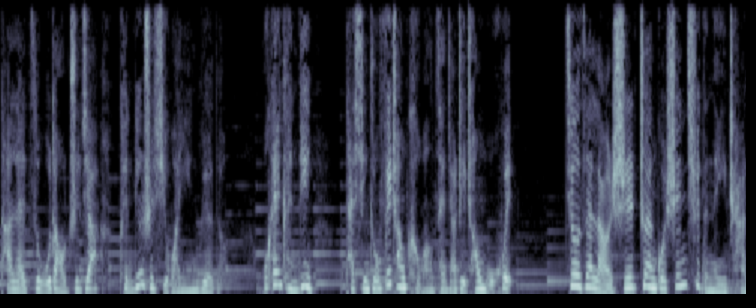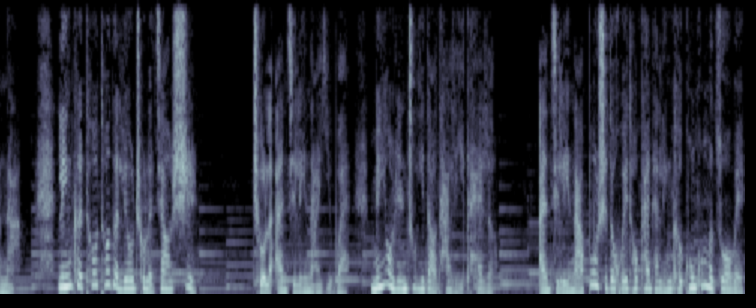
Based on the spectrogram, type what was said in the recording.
她来自舞蹈之家，肯定是喜欢音乐的。我敢肯定，她心中非常渴望参加这场舞会。就在老师转过身去的那一刹那，林克偷偷的溜出了教室。除了安吉丽娜以外，没有人注意到他离开了。安吉丽娜不时的回头看看林克空空的座位，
